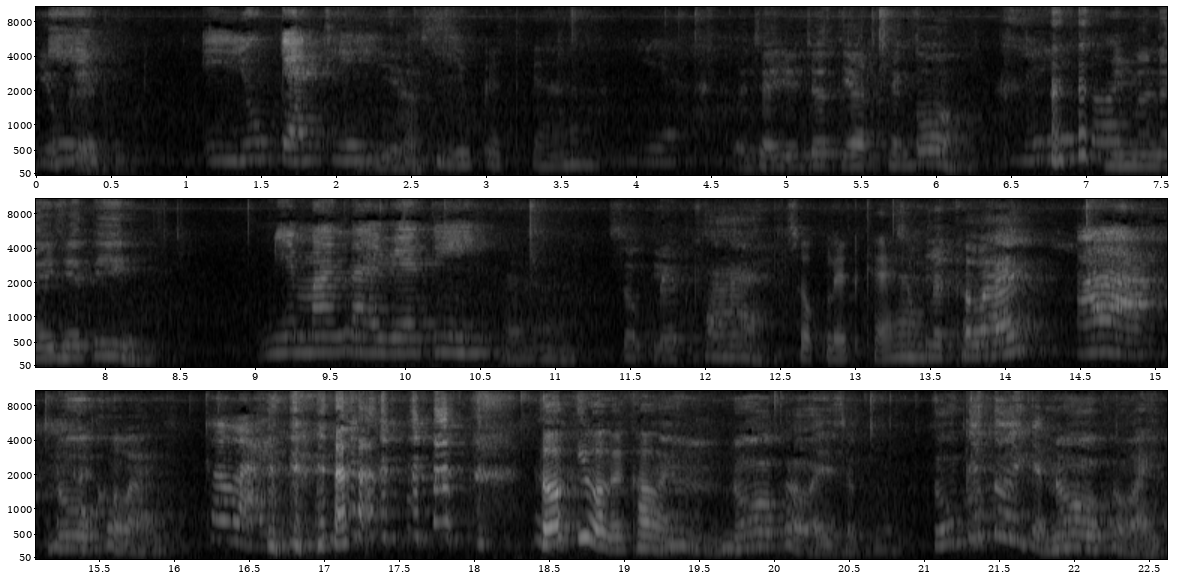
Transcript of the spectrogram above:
યુકે થી યુકે થી યસ. યુકે ત્યાં તો જઈએ જો ત્યાર છે ગો. મહેમાન આવી જતી. મહેમાન આવ્યા હતી. હા ચોકલેટ ખાય. ચોકલેટ ખાય ચોકલેટ ખવાય? હા. નો ખવાય. ખવાય. તો કેવો કે ખવાય? નો ખવાય ચોકલેટ તું કહેતો હોય કે નો ખવાય?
